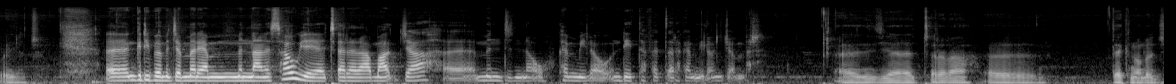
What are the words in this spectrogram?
ቆያችሁ። እንግዲህ በመጀመሪያ የምናነሳው የጨረራ ማጽጃ ምንድን ነው ከሚለው እንዴት ተፈጠረ ከሚለው እንጀምር። የጨረራ ቴክኖሎጂ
